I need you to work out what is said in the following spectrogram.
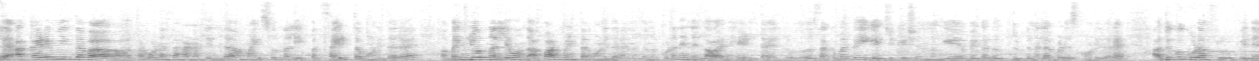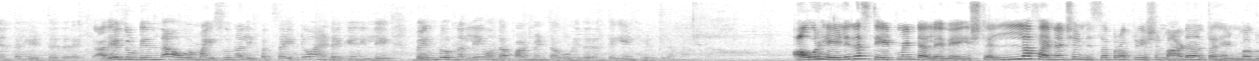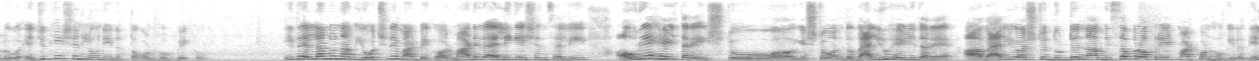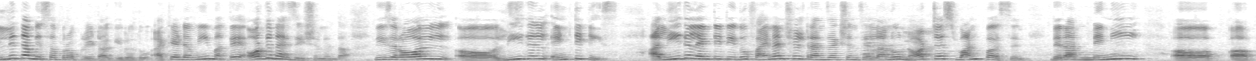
ಮತ್ತೆ ಅಕಾಡೆಮಿಯಿಂದ ತಗೊಂಡಂತ ಹಣದಿಂದ ಮೈಸೂರಿನಲ್ಲಿ ಇಪ್ಪತ್ತು ಸೈಟ್ ತಗೊಂಡಿದ್ದಾರೆ. ಬೆಂಗಳೂರಿನಲ್ಲಿ ಒಂದು ಅಪಾರ್ಟ್ಮೆಂಟ್ ತಗೊಂಡಿದ್ದಾರೆ ಅನ್ನೋದನ್ನು ಕೂಡ ನಿನ್ನೆ ಲಾಯರ್ ಹೇಳ್ತಾ ಇದ್ರು. ಮತ್ತೆ ಈಗ ಎಜುಕೇಶನ್ಗೆ ಬೇಕಾದ ದುಡ್ಡನ್ನೆಲ್ಲ ಬಳಸ್ಕೊಂಡಿದ್ದಾರೆ. ಅದಕ್ಕೂ ಕೂಡ ಪ್ರೂಫ್ ಇದೆ ಅಂತ ಹೇಳ್ತಾ ಇದ್ದಾರೆ. ಅದೇ ದುಡ್ಡಿಂದ ಅವರು ಮೈಸೂರಿನಲ್ಲಿ ಇಪ್ಪತ್ತು ಸೈಟು ಅಂಡ್ ಅಗೇನ್ ಇಲ್ಲಿ ಬೆಂಗಳೂರಿನಲ್ಲಿ ಒಂದು ಅಪಾರ್ಟ್ಮೆಂಟ್ ತಗೊಂಡಿದ್ದಾರೆ ಅಂತ ಏನ್ ಹೇಳ್ತೀರಾ ಮ್ಯಾಮ್? ಅವ್ರು ಹೇಳಿರೋ ಸ್ಟೇಟ್ಮೆಂಟ್ ಅಲ್ಲೇನೆ ಇಷ್ಟೆಲ್ಲ ಫೈನಾನ್ಷಿಯಲ್ ಮಿಸ್ಅಪ್ರಾಪ್ರಿಯೇಷನ್ ಮಾಡೋ ಅಂತ ಹೆಣ್ಮಗಳು ಎಜುಕೇಶನ್ ಲೋನ್ ಏನಕ್ಕೆ ತಗೊಂಡು ಹೋಗಬೇಕು? ಇದೆಲ್ಲಾನು ನಾವು ಯೋಚನೆ ಮಾಡಬೇಕು. ಅವ್ರು ಮಾಡಿದ ಅಲಿಗೇಷನ್ಸ್ ಅಲ್ಲಿ ಅವರೇ ಹೇಳ್ತಾರೆ ಇಷ್ಟು ಎಷ್ಟೋ ಒಂದು ವ್ಯಾಲ್ಯೂ ಹೇಳಿದ್ದಾರೆ. ಆ ವ್ಯಾಲ್ಯೂ ಅಷ್ಟು ದುಡ್ಡನ್ನ ಮಿಸ್ಅಪ್ರೋಪ್ರಿಯೇಟ್ ಮಾಡ್ಕೊಂಡು ಹೋಗಿರೋದು. ಎಲ್ಲಿಂದ ಮಿಸ್ಅಪ್ರೋಪ್ರಿಯೇಟ್ ಆಗಿರೋದು? ಅಕಾಡೆಮಿ ಮತ್ತೆ ಆರ್ಗನೈಸೇಷನಿಂದ these are all legal entities ಆ ಲೀಗಲ್ ಎಂಟಿಟಿದು ಫೈನಾನ್ಷಿಯಲ್ ಟ್ರಾನ್ಸಾಕ್ಷನ್ಸ್ ಎಲ್ಲಾನು not just one person there are many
